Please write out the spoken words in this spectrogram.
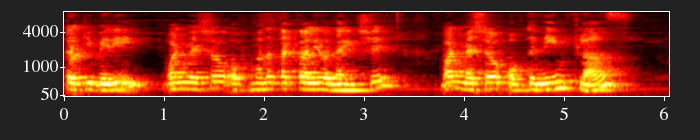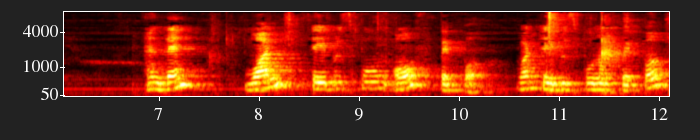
turkey berry, one measure of manathakkali or nightshade, one measure of the neem flowers, and then one tablespoon of pepper, one tablespoon of pepper,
